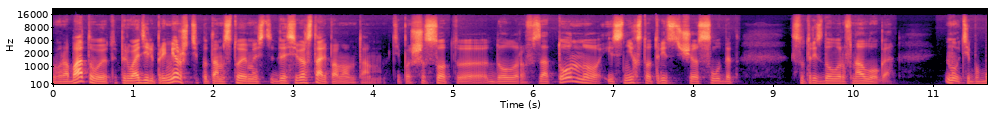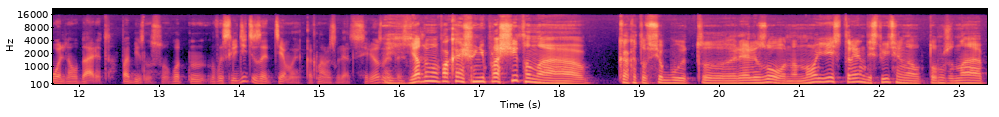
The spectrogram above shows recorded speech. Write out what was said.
вырабатывают. Приводили пример, что типа там стоимость для Северсталь, по-моему, там типа 600 э, долларов за тонну, и с них 130 еще слубят 130 долларов налога. Ну, типа больно ударит по бизнесу. Вот вы следите за этой темой, как на ваш взгляд? Серьезно? Я думаю, пока еще не просчитано, как это все будет э, реализовано. Но есть тренд действительно в том же на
